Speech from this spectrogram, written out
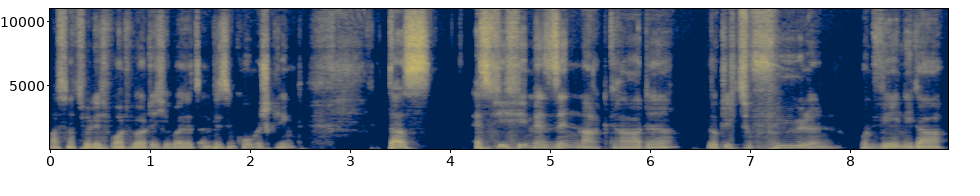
was natürlich wortwörtlich übersetzt ein bisschen komisch klingt, dass es viel, viel mehr Sinn macht gerade, wirklich zu fühlen und weniger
